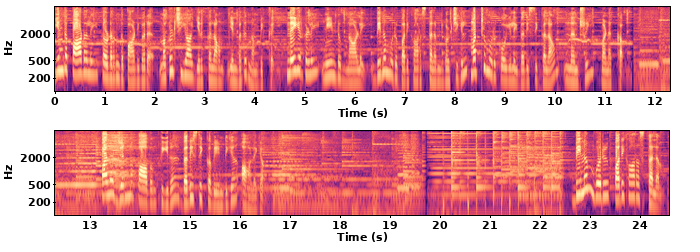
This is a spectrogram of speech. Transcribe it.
இந்த பாடலை தொடர்ந்து பாடிவர மகிழ்ச்சியாய் இருக்கலாம் என்பது நம்பிக்கை. நேயர்களை மீண்டும் நாளை தினம் ஒரு பரிகார ஸ்தலம் நிகழ்ச்சியில் மற்றும் ஒரு கோயிலை தரிசிக்கலாம். நன்றி வணக்கம். பல ஜென்ம பாவம் தீர தரிசிக்க வேண்டிய ஆலயம். தினம் ஒரு பரிகார ஸ்தலம்.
